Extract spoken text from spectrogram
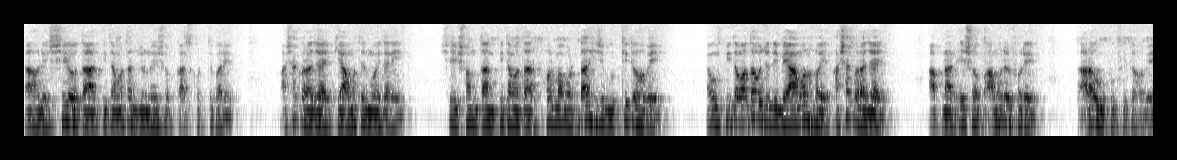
তাহলে সেও তার পিতামাতার জন্য এসব কাজ করতে পারে। আশা করা যায় কে আমতের ময়দানে সেই সন্তান পিতামাতার ফর্মাবর্দার হিসেবে উত্থিত হবে এবং পিতামাতাও যদি বেআমল হয়, আশা করা যায় আপনার এসব আমলের ফলে তারাও উপকৃত হবে।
